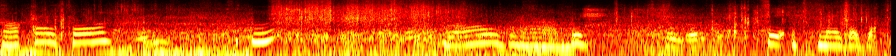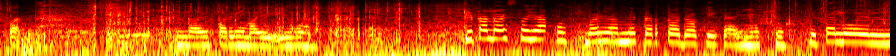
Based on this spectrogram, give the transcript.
Okay, so... Hmm? Wow, grabe. Si, mega jackpot. Ang dami pa rin maiiwan. Kita lo estoy ako. Voy a meter todo aquí kay mucho. Kita lo el...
